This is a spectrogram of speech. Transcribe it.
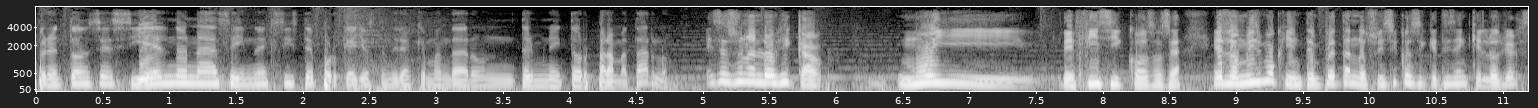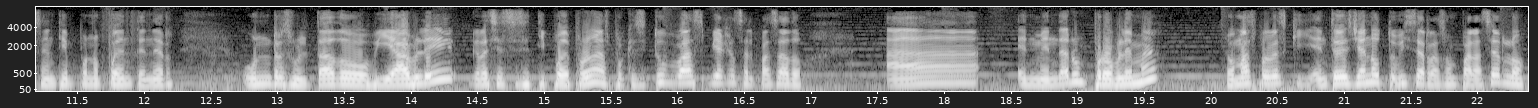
Pero entonces, si él no nace y no existe, ¿por qué ellos tendrían que mandar un Terminator para matarlo? Esa es una lógica muy de físicos, o sea, es lo mismo que interpretan los físicos y que dicen que los viajes en tiempo no pueden tener un resultado viable gracias a ese tipo de problemas, porque si tú vas viajas al pasado a enmendar un problema, lo más probable es que entonces ya no tuviste razón para hacerlo.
